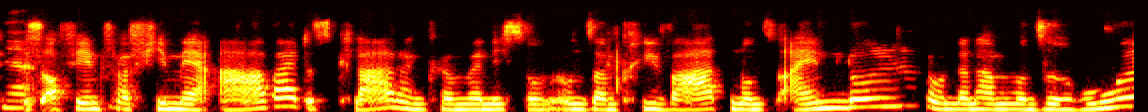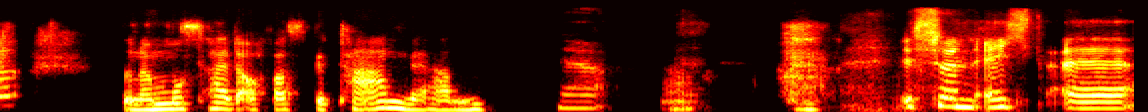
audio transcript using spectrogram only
Ja. Ist auf jeden Fall viel mehr Arbeit, ist klar. Dann können wir nicht so in unserem Privaten uns einlullen und dann haben wir unsere Ruhe, sondern muss halt auch was getan werden. Ja. ja. Ist schon echt äh,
